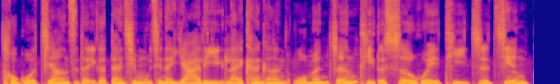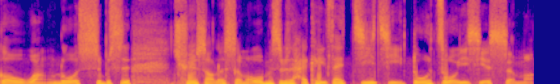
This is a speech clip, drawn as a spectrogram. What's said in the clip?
透过这样子的一个单亲母亲的压力，来看看我们整体的社会体制建构网络是不是缺少了什么？我们是不是还可以再积极多做一些什么？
